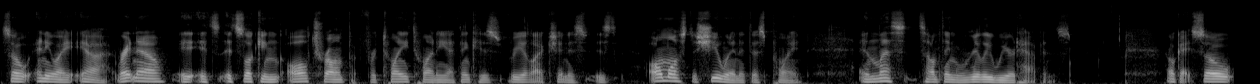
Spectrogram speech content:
So anyway, yeah, right now it's it's looking all Trump for 2020. I think his reelection is is almost a shoe in at this point, unless something really weird happens. Okay, so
